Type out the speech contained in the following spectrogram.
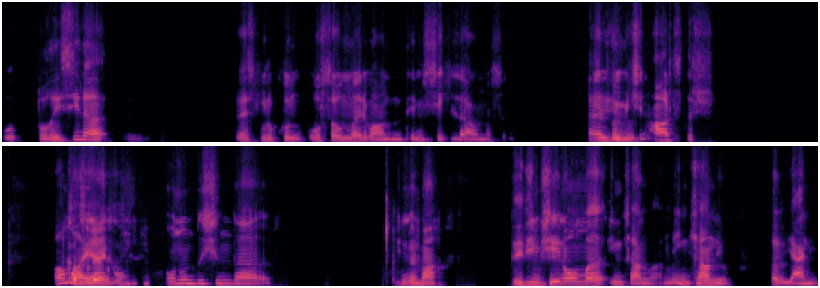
O, dolayısıyla e, Westbrook'un o savunma reboundunu temiz şekilde alması her hücum için artıdır. Ama yani onun, onun dışında bilmiyorum ha dediğim şeyin olma imkanı var mı? İmkanı yok. Tabii yani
